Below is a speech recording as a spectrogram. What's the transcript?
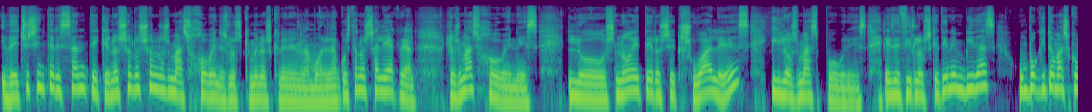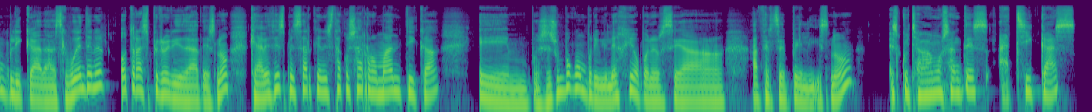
Y de hecho es interesante que no solo son los más jóvenes los que menos creen en el amor. En la encuesta nos salía eran los más jóvenes, los no heterosexuales y los más pobres. Es decir, los que tienen vidas un poquito más complicadas, que pueden tener otras prioridades, ¿no? Que a veces pensar que en esta cosa romántica, eh, pues es un poco un privilegio ponerse a, a hacerse pelis, ¿no? Escuchábamos antes a chicas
